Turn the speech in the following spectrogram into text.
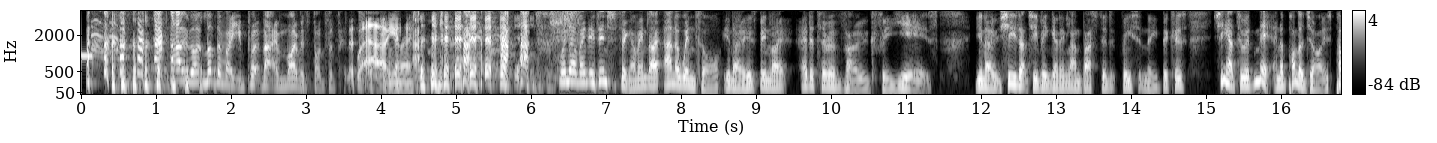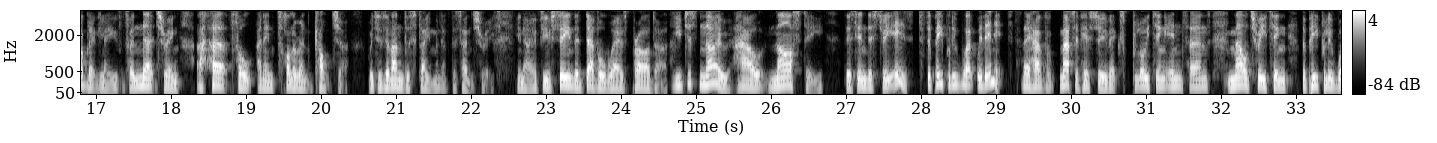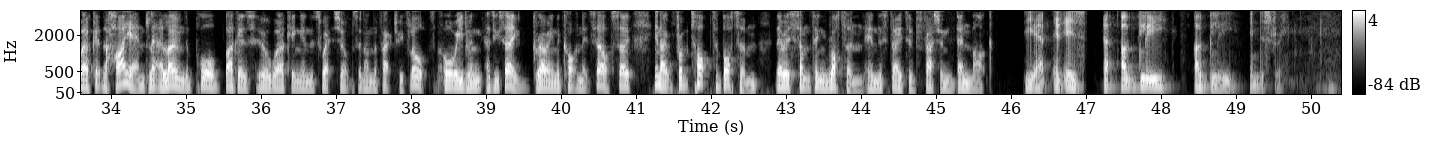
I love the way you put that in my responsibility. Well, you know. well, no, I mean, it's interesting. I mean, like Anna Wintour, you know, who's been like editor of Vogue for years, you know, she's actually been getting lambasted recently because she had to admit and apologize publicly for nurturing a hurtful and intolerant culture which is an understatement of the century. You know, if you've seen The Devil Wears Prada, you just know how nasty this industry is to the people who work within it. They have a massive history of exploiting interns, maltreating the people who work at the high end, let alone the poor buggers who are working in the sweatshops and on the factory floors, or even, as you say, growing the cotton itself. So, you know, from top to bottom, there is something rotten in the state of fashion Denmark. Yeah, it is an ugly, ugly industry.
